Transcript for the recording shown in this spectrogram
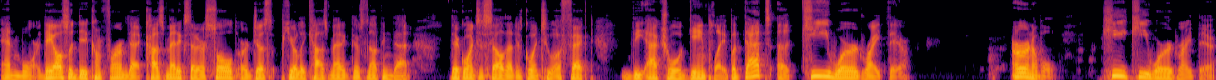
and more. They also did confirm that cosmetics that are sold are just purely cosmetic. There's nothing that they're going to sell that is going to affect the actual gameplay. But that's a key word right there. Earnable. Key, key word right there.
